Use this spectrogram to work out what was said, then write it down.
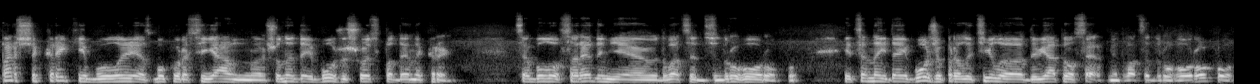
перші крики були з боку росіян, що не дай Боже, щось впаде на Крим. Це було всередині 22-го року. І це не дай Боже прилетіло 9 серпня 22-го року,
